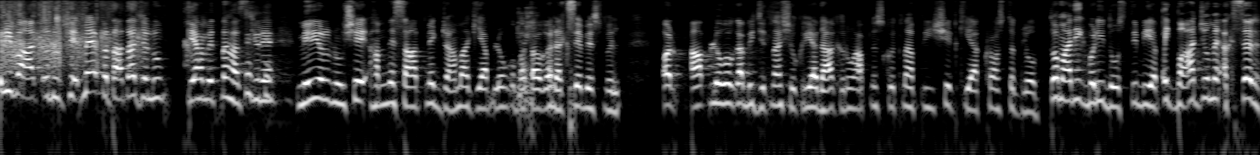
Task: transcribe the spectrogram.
दूसरी बात अनुषे मैं बताता चलूँ कि हम इतना हंस क्यों रहे मेरी और अनुषे हमने साथ में एक ड्रामा किया, आप लोगों को पता होगा, रक्से बिस्मिल। और आप लोगों का भी जितना शुक्रिया अदा करूँ, आपने उसको इतना अप्रिशिएट किया अक्रॉस द ग्लोब तो हमारी एक बड़ी दोस्ती भी है। एक बात जो मैं अक्सर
